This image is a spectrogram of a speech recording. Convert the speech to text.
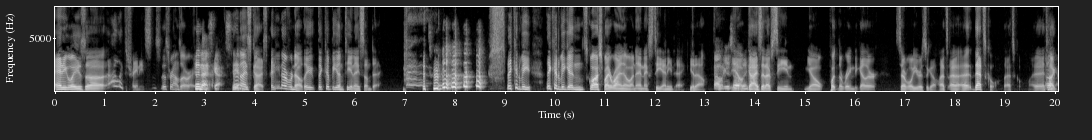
anyways uh i like the trainees this, this round's all right They're nice guys. they're yeah. nice guys and you never know they they could be on tna someday they could be they could be getting squashed by Rhino on NXT any day. You know, oh, here's you know guys that I've seen you know putting the ring together several years ago. That's uh, uh, that's cool. That's cool. I, I talked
